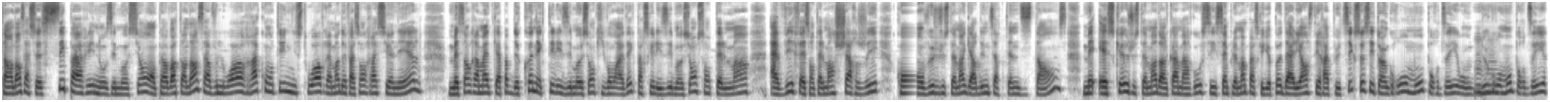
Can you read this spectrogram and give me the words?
tendance à se séparer nos émotions. On peut avoir tendance à vouloir raconter une histoire vraiment de façon rationnelle, mais sans vraiment être capable de connecter les émotions qui vont avec parce que les émotions sont tellement à vif, elles sont tellement chargées qu'on veut justement garder une certaine distance. Mais est-ce que justement, dans le cas à Margot, c'est simplement parce qu'il n'y a pas d'alliance thérapeutique? Ça, c'est un gros mot pour dire, ou deux Mhm. gros mots pour dire,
